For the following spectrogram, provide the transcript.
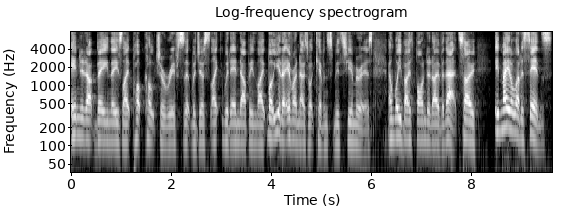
ended up being these like pop culture riffs that were just like would end up in like well you know everyone knows what Kevin Smith's humor is and we both bonded over that. So it made a lot of sense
